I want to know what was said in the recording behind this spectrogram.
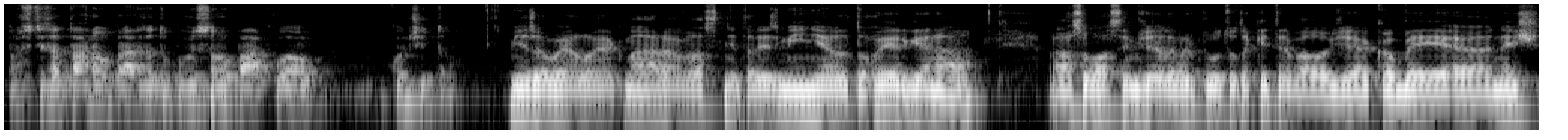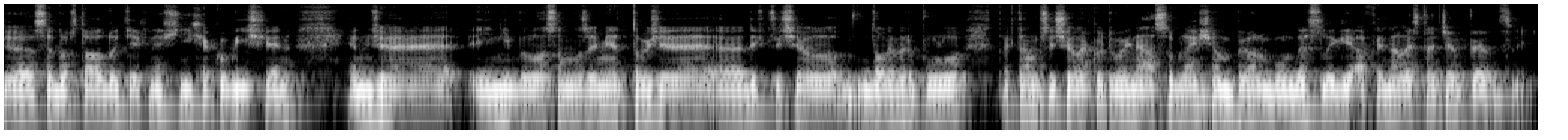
prostě zatáhnout právě za tu pomyslnou páku a ukončit to. Mě zaujalo, jak Mára vlastně tady zmínil toho Jirgena, a souhlasím, že Liverpoolu to taky trvalo, že jakoby, eh, než se dostal do těch dnešních jako výšin, jenže jiný bylo samozřejmě to, že eh, když přišel do Liverpoolu, tak tam přišel jako dvojnásobný šampion Bundesligy a finalista Champions League.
